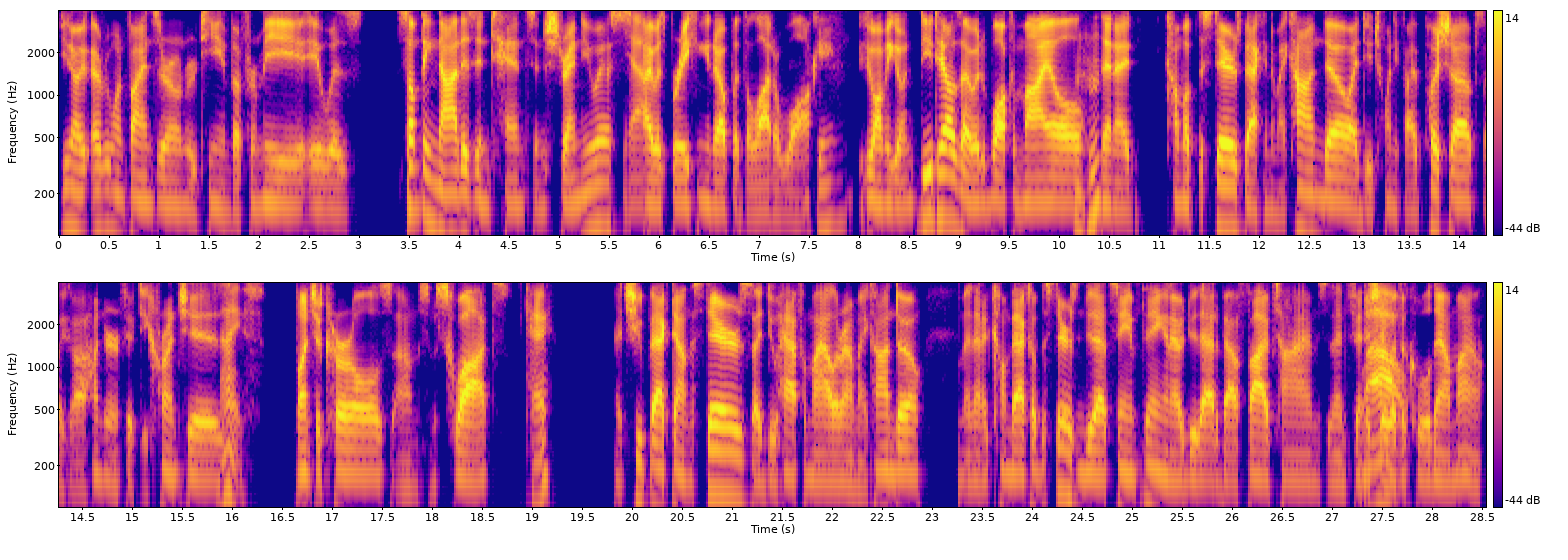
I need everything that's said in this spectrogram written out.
you know, everyone finds their own routine, but for me, it was something not as intense and strenuous. Yeah. I was breaking it up with a lot of walking. If you want me to go into details, I would walk a mile, Mhm. then I'd come up the stairs back into my condo. I'd do 25 push-ups, like 150 crunches, Nice. bunch of curls, um, some squats. Okay. I'd shoot back down the stairs. I'd do half a mile around my condo. And then I'd come back up the stairs and do that same thing. And I would do that about five times and then finish it with a cool down mile.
